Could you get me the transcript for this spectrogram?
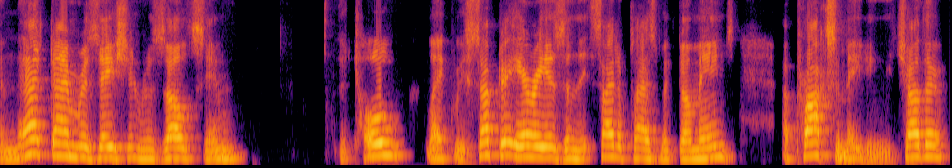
And that dimerization results in the toll like receptor areas in the cytoplasmic domains approximating each other.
